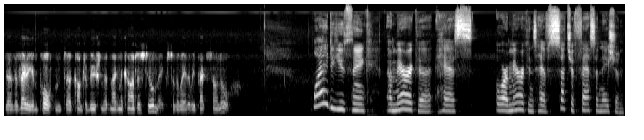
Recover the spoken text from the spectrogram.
the, the very important uh, contribution that Magna Carta still makes to the way that we practice our law. Why do you think America has, or Americans have, such a fascination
